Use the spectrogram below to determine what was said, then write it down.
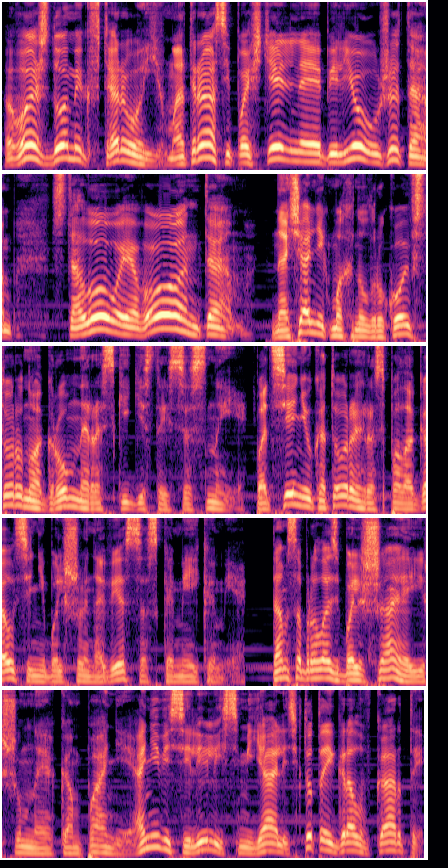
Ваш домик второй, матрас и постельное белье уже там, столовая вон там. Начальник махнул рукой в сторону огромной раскидистой сосны, под сенью которой располагался небольшой навес со скамейками. Там собралась большая и шумная компания. Они веселились, смеялись, кто-то играл в карты,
